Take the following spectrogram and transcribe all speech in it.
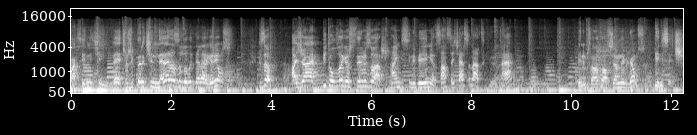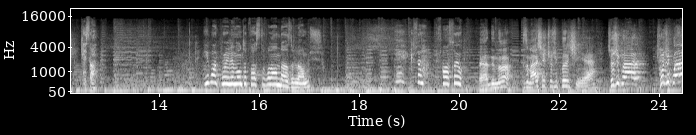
Bak senin için ve çocuklar için neler hazırladık neler görüyor musun? Kızım acayip bir dolu da gösterimiz var. Hangisini beğeniyorsan seçersin artık birini ha? Benim sana tavsiyem ne biliyor musun? Beni seç. Kes lan. İyi bak böyle limonata pasta falan da hazırlanmış. İyi güzel. Fazla yok. Beğendin değil mi? Kızım her şey çocuklar için ya. Çocuklar, çocuklar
